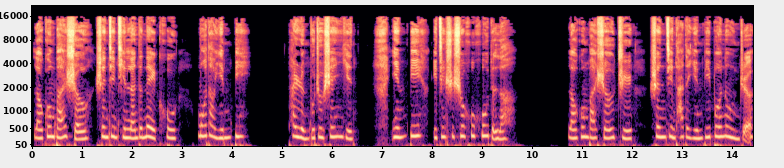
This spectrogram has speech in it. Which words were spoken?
老公把手伸进秦岚的内裤，摸到银币，他忍不住呻吟，银币已经是湿乎乎的了。老公把手指伸进她的银币，拨弄着，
